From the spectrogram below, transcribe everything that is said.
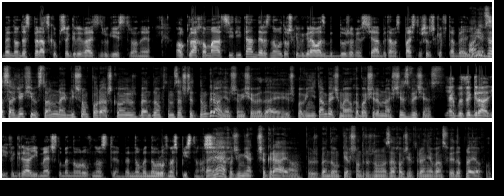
będą desperacko przegrywać. Z drugiej strony Oklahoma City Thunder znowu troszkę wygrała zbyt dużo, więc chciałaby tam spaść troszeczkę w tabeli. Oni więc... w zasadzie Houston najbliższą porażką już będą w tym zaszczytnym gronie, czy mi się wydaje. Już powinni tam być, mają chyba 17 zwycięstw. Jakby wygrali, wygrali mecz, to będą równo z tym, będą, będą równo z Pistons. Ale nie, chodzi mi jak przegrają, to już będą pierwszą drużyną na zachodzie, która nie awansuje do playoffów.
